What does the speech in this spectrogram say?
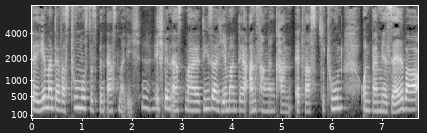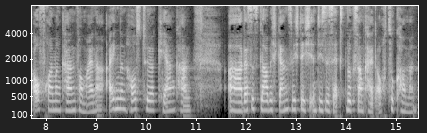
Der jemand, der was tun muss, das bin erstmal ich. Mhm. Ich bin erstmal dieser jemand, der anfangen kann, etwas zu tun und bei mir selber aufräumen kann, vor meiner eigenen Haustür kehren kann. Äh, das ist, glaube ich, ganz wichtig, in diese Selbstwirksamkeit auch zu kommen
